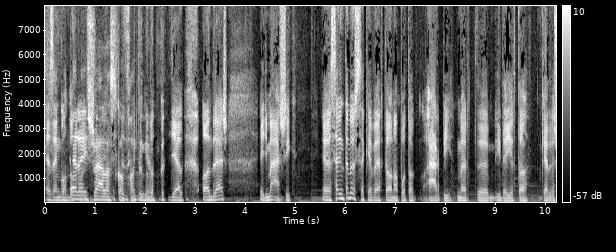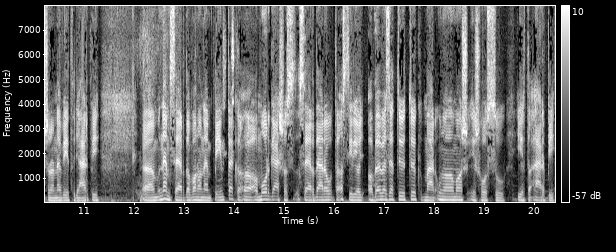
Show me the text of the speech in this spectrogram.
ezen gondolkodj. Erre is választ kaphat, igen. El, András. Egy másik. Szerintem összekeverte a napot a Árpi, mert ide írta kedvesen a nevét, hogy Árpi. Nem szerda van, hanem péntek. A, morgás a szerdára azt írja, hogy a bevezetőtök már unalmas és hosszú, írta Árpi.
